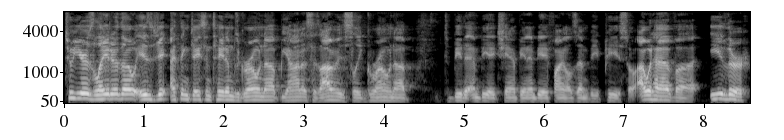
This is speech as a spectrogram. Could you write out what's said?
Two years later, though, is J- I think Jayson Tatum's grown up. Giannis has obviously grown up to be the NBA champion, NBA Finals MVP. So I would have uh, either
